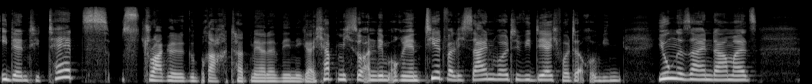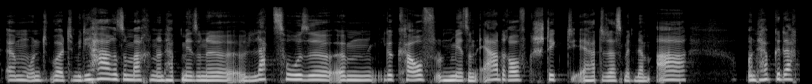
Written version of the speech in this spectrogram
Identitätsstruggle gebracht hat, mehr oder weniger. Ich habe mich so an dem orientiert, weil ich sein wollte wie der. Ich wollte auch irgendwie Junge sein damals ähm, und wollte mir die Haare so machen und habe mir so eine Latzhose ähm, gekauft und mir so ein R drauf gestickt. Er hatte das mit einem A und habe gedacht,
